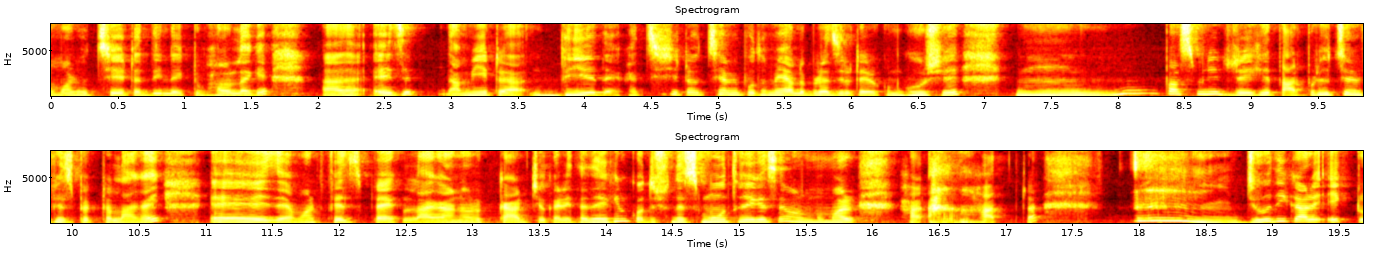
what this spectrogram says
আমার হচ্ছে এটা দিলে একটু ভালো লাগে। এই যে, আমি এটা দিয়ে দেখাচ্ছি। সেটা হচ্ছে আমি প্রথমে অ্যালোভেরা জেলটা এরকম ঘষে পাঁচ মিনিট রেখে তারপরে হচ্ছে আমি ফেস প্যাকটা লাগাই। এই যে আমার ফেস প্যাক লাগানোর কার্যকারিতা দেখেন, কত সুন্দর স্মুথ হয়ে গেছে আমার মামার হাতটা। যদি কারও একটু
